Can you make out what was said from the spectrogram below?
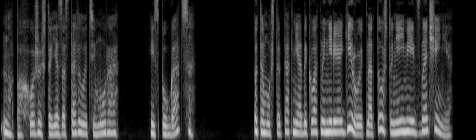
Но похоже, что я заставила Тимура испугаться потому что так неадекватно не реагирует на то, что не имеет значения.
